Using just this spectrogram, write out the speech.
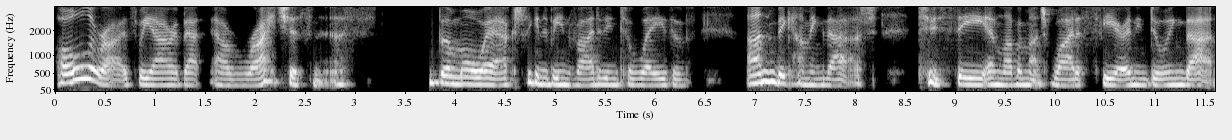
polarized we are about our righteousness, the more we're actually going to be invited into ways of unbecoming that to see and love a much wider sphere. And in doing that,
